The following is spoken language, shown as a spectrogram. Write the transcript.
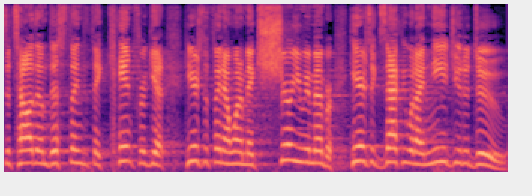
to tell them this thing that they can't forget. Here's the thing I want to make sure you remember. Here's exactly what I need you to do.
